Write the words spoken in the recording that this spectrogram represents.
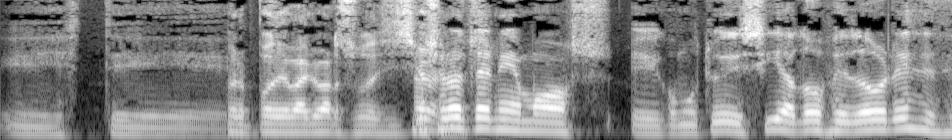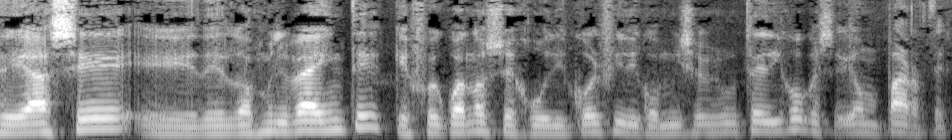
Este, Pero puede evaluar su decisión. Nosotros tenemos, eh, como usted decía, dos vedores desde hace, del 2020, que fue cuando se adjudicó el fideicomiso. Usted dijo que se dio parte.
